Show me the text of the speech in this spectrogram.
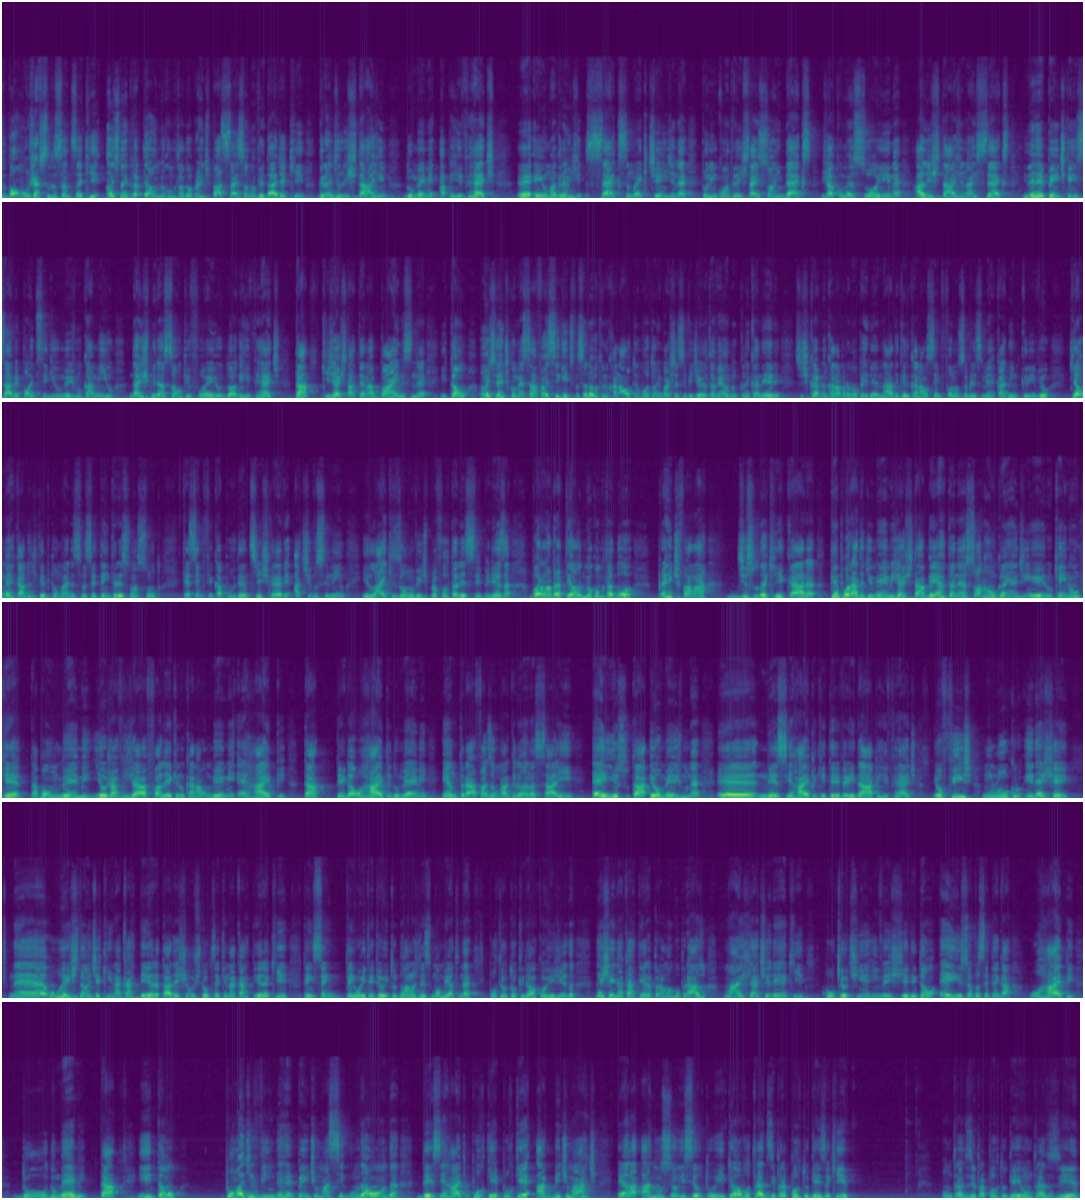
Bom? Jefferson dos Santos aqui. Antes de eu ir pra tela no meu computador pra gente passar essa novidade aqui, grande listagem do meme Upriff Hat é, em uma grande SEX, uma exchange, né? Por enquanto ele está só em DEX, já começou aí, né, a listagem nas SEX e de repente, quem sabe, pode seguir o mesmo caminho da inspiração que foi aí o Dog Riff Hat, tá? Que já está até na Binance, né? Então, antes da gente começar, faz o seguinte, se você é novo aqui no canal, tem um botão embaixo desse vídeo aí, tá vendo? Clica nele, se inscreve no canal para não perder nada aqui do canal, sempre falando sobre esse mercado incrível que é o mercado de criptomoedas. Se você tem interesse no assunto, quer sempre ficar por dentro, se inscreve, ativa o sininho e likezão no vídeo para fortalecer, beleza? Bora lá pra tela do meu computador pra gente falar disso daqui, cara. Temporada de meme já está aberta, né? Só não ganha dinheiro quem não quer, tá bom? Meme, e eu já, já falei aqui no canal, meme é hype, tá? Pegar o hype do meme, entrar, fazer uma grana, sair é isso, tá? Eu mesmo, né, é, nesse hype que teve aí da App Riff eu fiz um lucro e deixei né, o restante aqui na carteira, tá? Deixei uns tokens aqui na carteira aqui, tem 100, tem 88 dólares nesse momento, né? Porque o token deu uma corrigida, deixei na carteira para longo prazo, mas já tirei aqui o que eu tinha investido. Então é isso, é você pegar o hype do, do meme, tá? Então pode vir de repente uma segunda onda desse hype, por quê? Porque a Bitmart, ela anunciou em seu Twitter, ó, vou traduzir para português aqui. Vamos traduzir para português, vamos traduzir.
